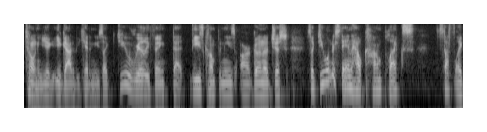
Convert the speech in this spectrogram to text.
Tony, you you got to be kidding me. He's like, do you really think that these companies are gonna just? It's like, do you understand how complex stuff like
